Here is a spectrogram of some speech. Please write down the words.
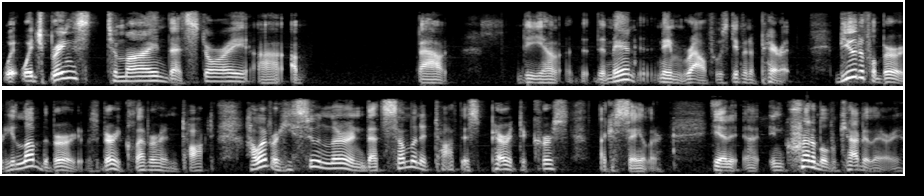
Which brings to mind that story uh, about the, uh, the man named Ralph was given a parrot. Beautiful bird. He loved the bird. It was very clever and talked. However, he soon learned that someone had taught this parrot to curse like a sailor. He had uh, incredible vocabulary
